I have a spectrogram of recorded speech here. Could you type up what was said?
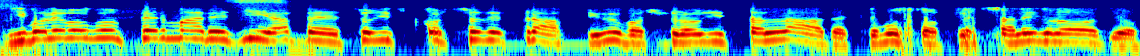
gli volevo confermare, sì, vabbè, questo discorso del traffico. Io faccio l'autostallata, che mo sto a Piazzale Clodio.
